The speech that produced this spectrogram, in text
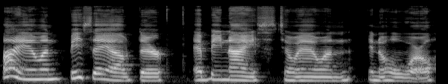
Bye, everyone. Be safe out there and be nice to anyone in the whole world.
